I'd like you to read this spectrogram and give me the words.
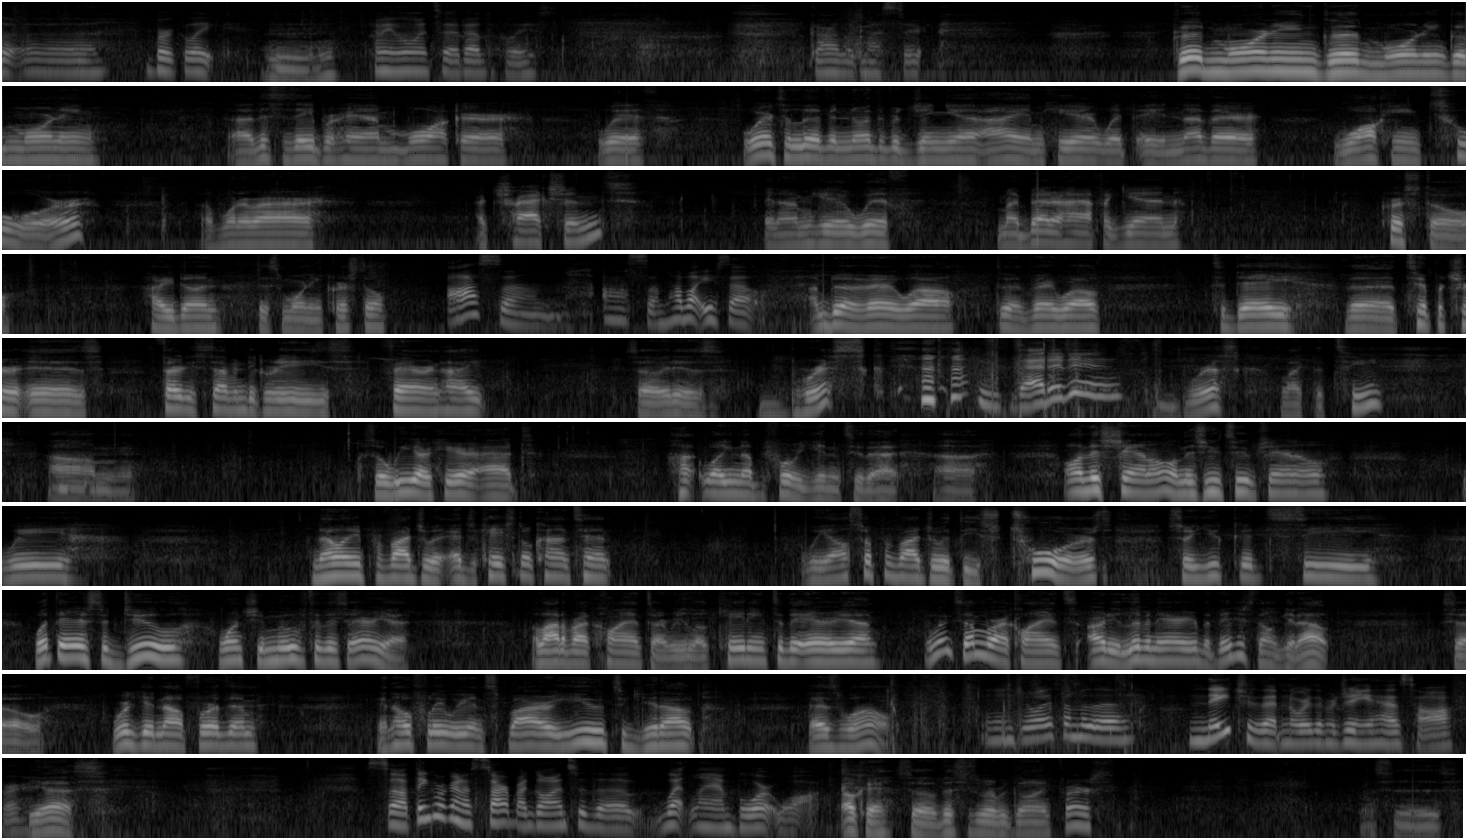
the uh, Burke Lake. hmm I mean, we went to that other place. Garlic mustard. Good morning, good morning, good morning. Uh, this is Abraham Walker with Where to Live in Northern Virginia. I am here with another walking tour of one of our attractions. And I'm here with my better half again, Crystal. How you doing this morning, Crystal? Awesome. Awesome. How about yourself? I'm doing very well. Doing very well. Today, the temperature is 37 degrees Fahrenheit. So it is brisk, that it is. brisk like the tea. Um, so we are here at, well, you know, before we get into that, uh, on this channel, on this YouTube channel, we not only provide you with educational content, we also provide you with these tours so you could see what there is to do once you move to this area. A lot of our clients are relocating to the area. And then some of our clients already live in the area, but they just don't get out. So we're getting out for them, and hopefully we inspire you to get out as well. And enjoy some of the nature that Northern Virginia has to offer. Yes. So I think we're going to start by going to the wetland boardwalk. Okay, so this is where we're going first. This is.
